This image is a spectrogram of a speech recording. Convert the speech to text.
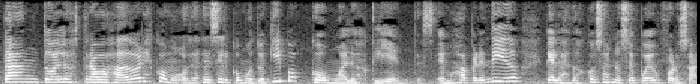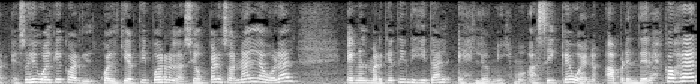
tanto a los trabajadores como, es decir, como tu equipo, como a los clientes. Hemos aprendido que las dos cosas no se pueden forzar. Eso es igual que cualquier tipo de relación personal, laboral. En el marketing digital es lo mismo. Así que bueno, aprender a escoger,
